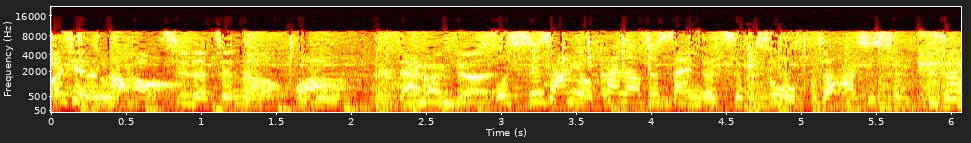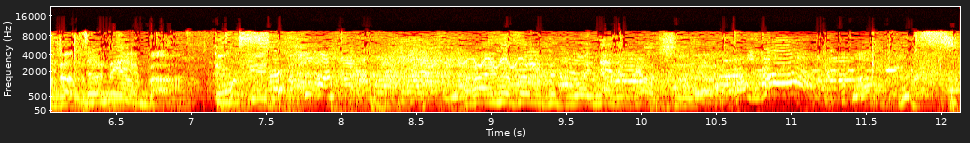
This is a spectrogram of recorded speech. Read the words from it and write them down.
而且煮的好吃的真的哇，会让人家。我时常有看到这三个字，可是我不知道它是什么。你是不知道怎么念吧？顶边错。他那三个字不会念就不要吃了。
